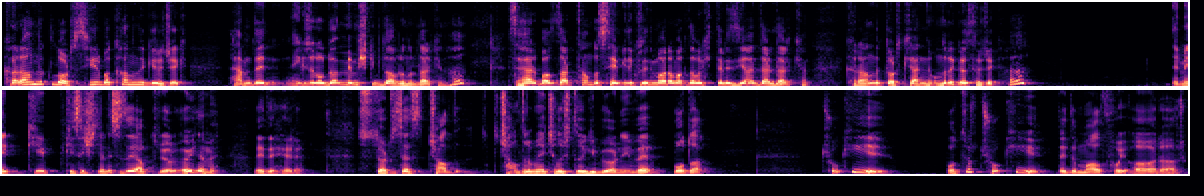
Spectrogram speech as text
Karanlık Lord sihir bakanlığına girecek. Hem de ne güzel o dönmemiş gibi davranırlarken ha? Seherbazlar tam da sevgili kuzenimi aramakla vakitlerini ziyan ederlerken. Karanlık Lord kendini onlara gösterecek ha? Demek ki pis işlerini size yaptırıyor öyle mi? dedi Harry. Sturgis'e çaldı, çaldırmaya çalıştığı gibi örneğin ve Boda. Çok iyi. Potter çok iyi dedi Malfoy ağır ağır.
